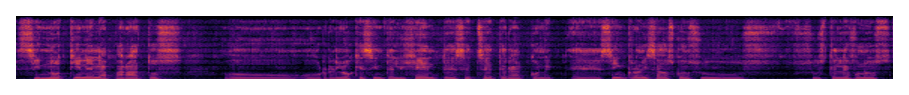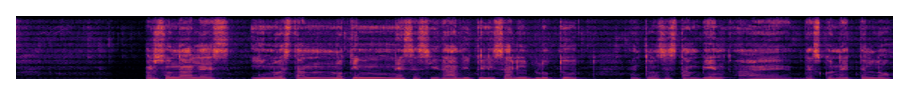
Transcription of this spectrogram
Si no tienen aparatos o, relojes inteligentes, etcétera, eh, sincronizados con sus, sus teléfonos personales y no están, no tienen necesidad de utilizar el Bluetooth, entonces también eh, desconéctenlo,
